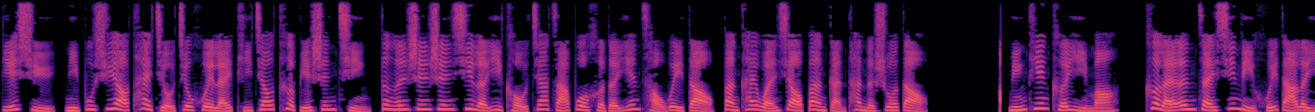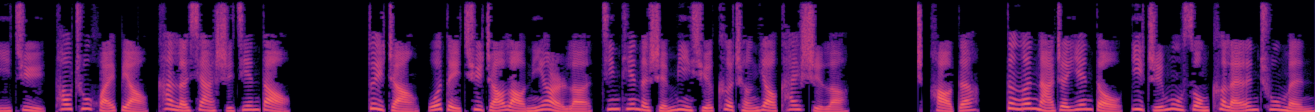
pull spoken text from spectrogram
也许你不需要太久就会来提交特别申请。邓恩深深吸了一口夹杂薄荷的烟草味道，半开玩笑半感叹的说道：“明天可以吗？”克莱恩在心里回答了一句，掏出怀表看了下时间，道。队长，我得去找老尼尔了。今天的神秘学课程要开始了。好的，邓恩拿着烟斗，一直目送克莱恩出门，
